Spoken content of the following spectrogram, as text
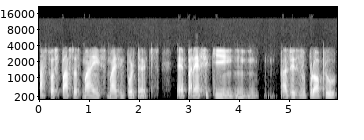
as suas pastas mais, mais importantes. É, parece que, em, em, às vezes, o próprio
